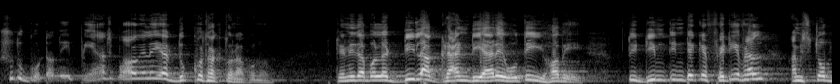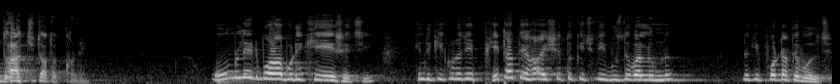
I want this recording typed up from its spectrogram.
শুধু গোটা দিয়ে পেঁয়াজ পাওয়া গেলেই আর দুঃখ থাকতো না কোনো। টেনিদা বললে, ডিলা গ্র্যান্ডি, আরে ওতেই হবে। তুই ডিম তিনটেকে ফেটিয়ে ফেল, আমি স্টোভ ধরাচ্ছি ততক্ষণে। ওমলেট বরাবরই খেয়ে এসেছি, কিন্তু কী করে যে ফেটাতে হয় সে তো কিছুতেই বুঝতে পারলুম না। নাকি ফোটাতে বলছে?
